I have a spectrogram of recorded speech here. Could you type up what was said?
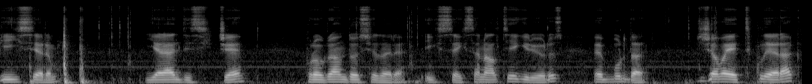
bilgisayarım yerel disk C program dosyaları x86'ya giriyoruz ve burada Java'ya tıklayarak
